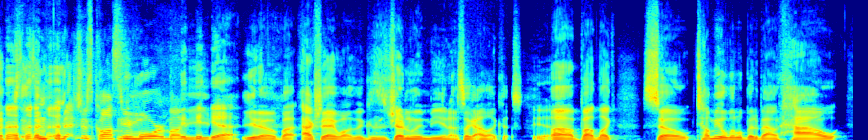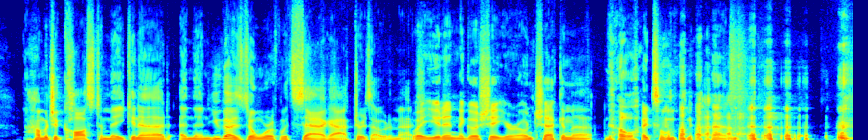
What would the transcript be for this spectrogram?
It's like, that just cost me more money. Yeah. You know, but actually I wasn't because it's generally me and I was like, I like this. Yeah. Uh, but like, so tell me a little bit about how how much it costs to make an ad. And then you guys don't work with SAG actors, I would imagine. Wait, you didn't negotiate your own check in that? No, I told them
